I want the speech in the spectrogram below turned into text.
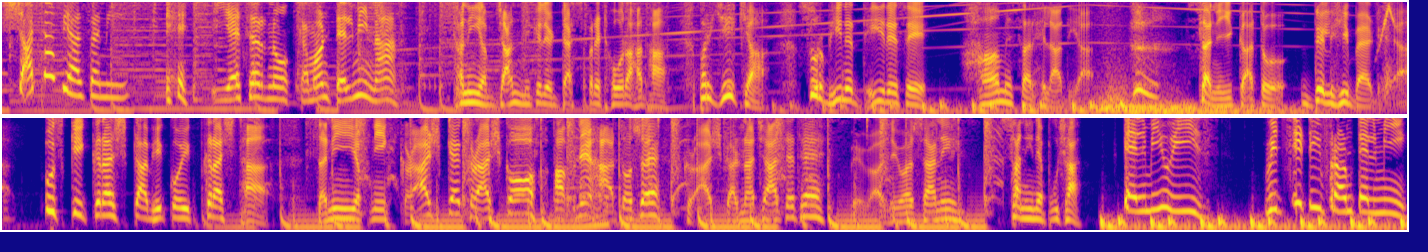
शट अप या Sunny. Yes sir no come on tell me ना सनी अब जानने के लिए डेस्परेट हो रहा था पर ये क्या? सुरभि ने धीरे से हाँ में सर हिला दिया। सनी का तो दिल ही बैठ गया। उसकी क्रश का भी कोई क्रश था। सनी अपनी क्रश के क्रश को अपने हाथों से क्रश करना चाहते थे। बिकॉज़ यू सनी। सनी ने पूछा tell me is which city from tell me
